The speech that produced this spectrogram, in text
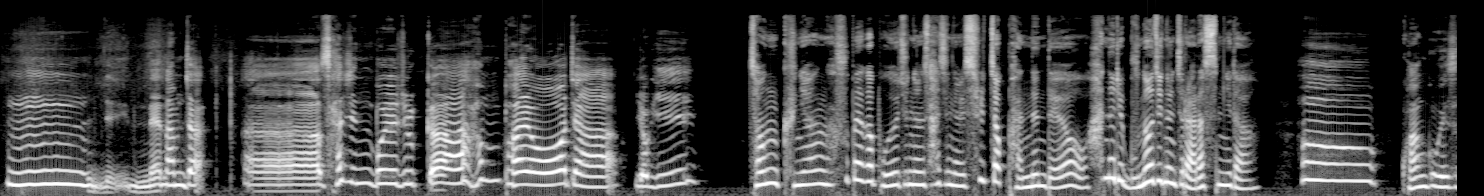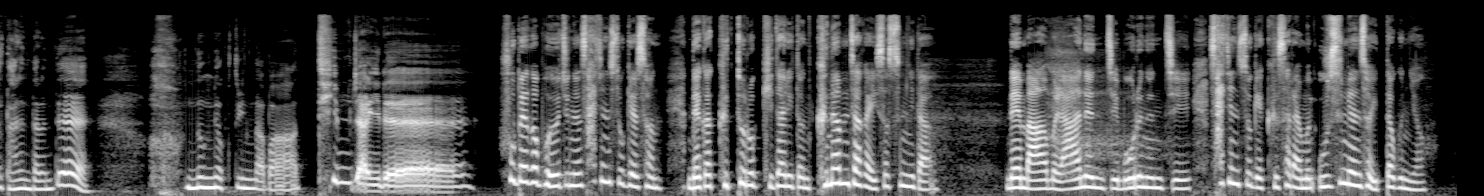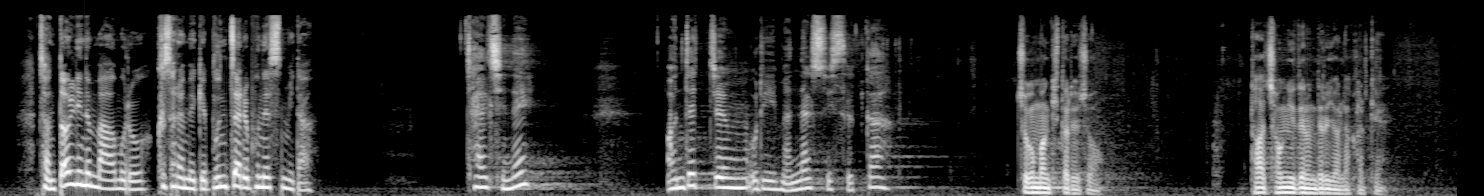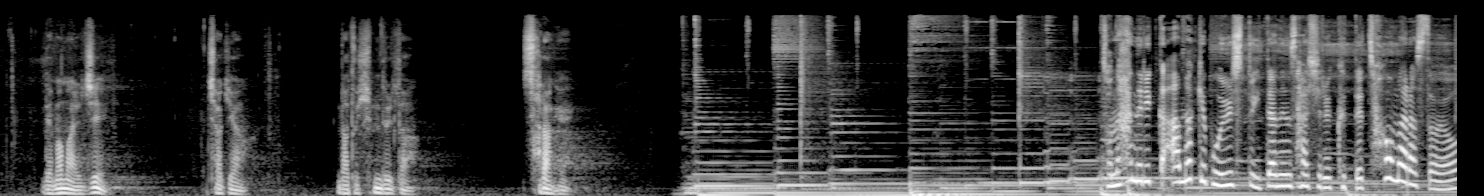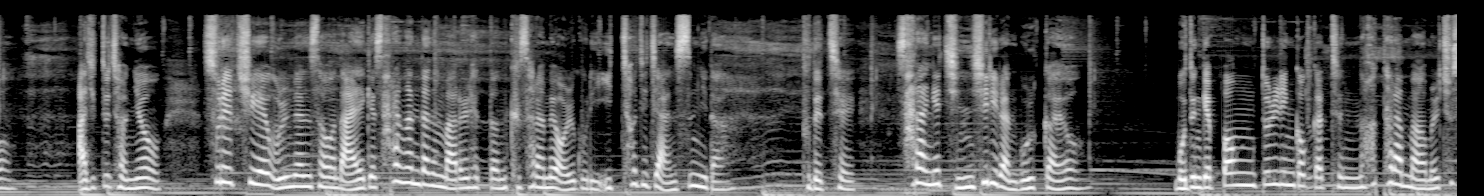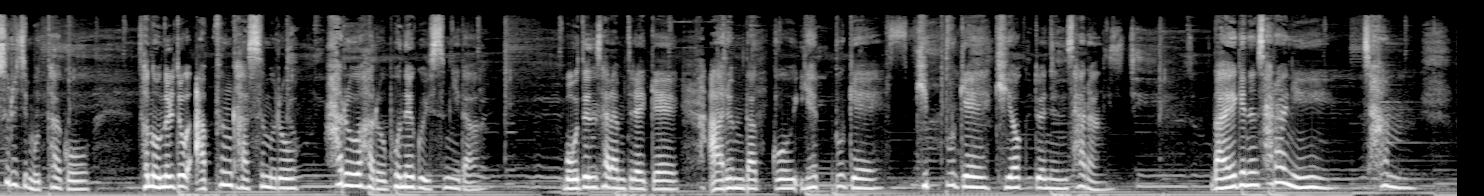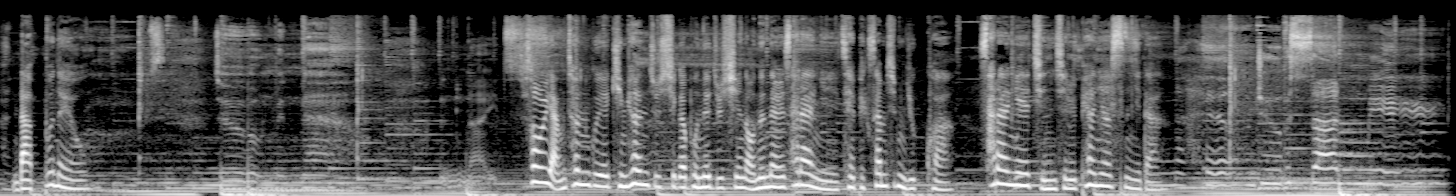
음, 내 남자 아, 사진 보여줄까? 한번 봐요. 자, 여기. 전 그냥 후배가 보여주는 사진을 슬쩍 봤는데요. 하늘이 무너지는 줄 알았습니다. 어, 광고 회사 다닌다는데 어, 능력도 있나 봐. 팀장이래. 후배가 보여주는 사진 속에선 내가 그토록 기다리던 그 남자가 있었습니다. 내 마음을 아는지 모르는지 사진 속에 그 사람은 웃으면서 있더군요. 전 떨리는 마음으로 그 사람에게 문자를 보냈습니다. 잘 지내? 언제쯤 우리 만날 수 있을까? 조금만 기다려줘. 다 정리되는 대로 연락할게. 내 맘 알지? 자기야, 나도 힘들다. 사랑해. 저는 하늘이 까맣게 보일 수도 있다는 사실을 그때 처음 알았어요. 아직도 전혀 술에 취해 울면서 나에게 사랑한다는 말을 했던 그 사람의 얼굴이 잊혀지지 않습니다. 도대체 사랑의 진실이란 뭘까요? 모든 게 뻥 뚫린 것 같은 허탈한 마음을 추스르지 못하고 전 오늘도 아픈 가슴으로 하루하루 보내고 있습니다. 모든 사람들에게 아름답고 예쁘게 기쁘게 기억되는 사랑. 나에게는 사랑이 참 나쁘네요. 서울 양천구의 김현주 씨가 보내주신 어느 날 사랑이 제 136화 사랑의 진실 편이었습니다.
